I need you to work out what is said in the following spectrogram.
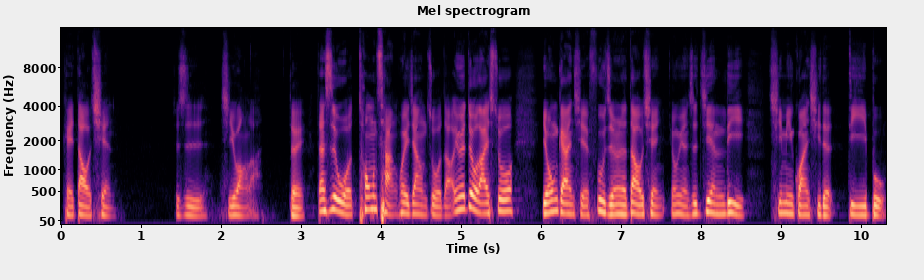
可以道歉，就是希望啦，对。但是我通常会这样做到，因为对我来说，勇敢且负责任的道歉，永远是建立亲密关系的第一步。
